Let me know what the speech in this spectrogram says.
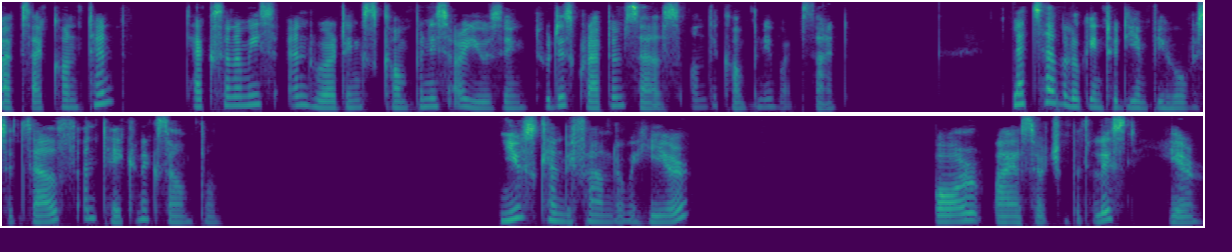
website content, taxonomies, and wordings companies are using to describe themselves on the company website. Let's have a look into D&B Hoovers itself and take an example. News can be found over here or via searchable list here.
